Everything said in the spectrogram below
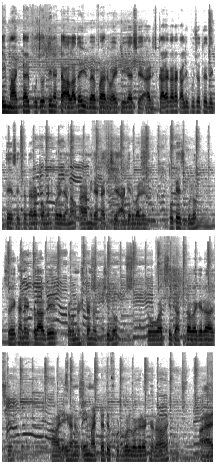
এই মাঠটায় পুজোর দিন একটা আলাদাই ব্যাপার হয়, ঠিক আছে? আর কারা কারা কালী পুজোতে দেখতে এসেছ, তারা কমেন্ট করে জানাও। আর আমি দেখাচ্ছি আগের বারের ফুটেজগুলো। তো এখানে ক্লাবে অনুষ্ঠান হচ্ছিল। তো, আজকে যাত্রা বাগেরা আছে। আর এখানে এই মাঠটাতে ফুটবল বাগেরা খেলা হয়। আর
